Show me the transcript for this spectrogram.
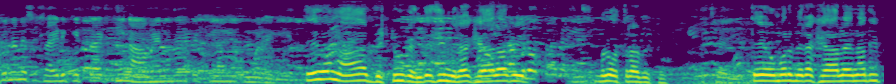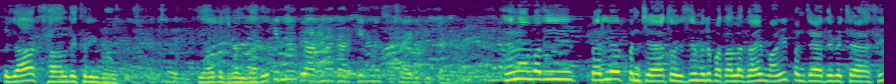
ਜਿਨ੍ਹਾਂ ਨੇ ਸੁਸਾਈਡ ਕੀਤਾ ਕੀ ਨਾਮ ਹੈ ਇਹਨਾਂ ਦਾ ਤੇ ਕੀ ਉਮਰ ਹੈਗੀ ਹੈ? ਇਹਦਾ ਨਾਂ ਬਿੱਟੂ ਕਹਿੰਦੇ ਸੀ ਮੇਰਾ ਖਿਆਲ ਆ ਵੀ ਮਲਹੋਤਰਾ ਬਿੱਟੂ। ਤੇ ਉਮਰ ਮੇਰਾ ਖਿਆਲ ਹੈ ਇਹਨਾਂ ਦੀ 50 ਕੁ ਸਾਲ ਦੇ ਕਰੀਬ ਹੋਊਗੀ ਅੱਛਾ ਜੀ। 50 55 ਦੇ। ਕਿੰਨਾ ਕਾਰਨਾ ਕਰਕੇ ਇਹਨਾਂ ਨੇ ਸੁਸਾਈਡ ਕੀਤਾ ਹੈ? ਇਹਨਾਂ ਦਾ ਜੀ ਪਹਿਲੇ ਪੰਚਾਇਤ ਹੋਈ ਸੀ ਮੈਨੂੰ ਪਤਾ ਲੱਗਾ ਸੀ ਮੈਂ ਵੀ ਪੰਚਾਇਤ ਦੇ ਵਿੱਚ ਆਇਆ ਸੀ।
